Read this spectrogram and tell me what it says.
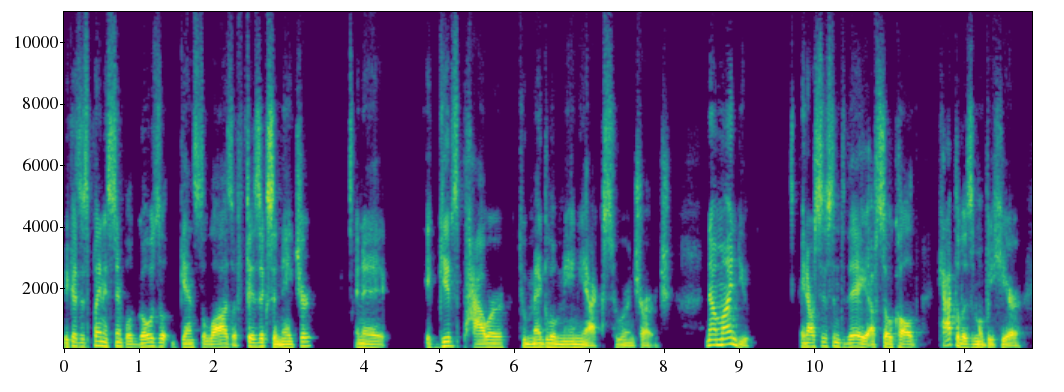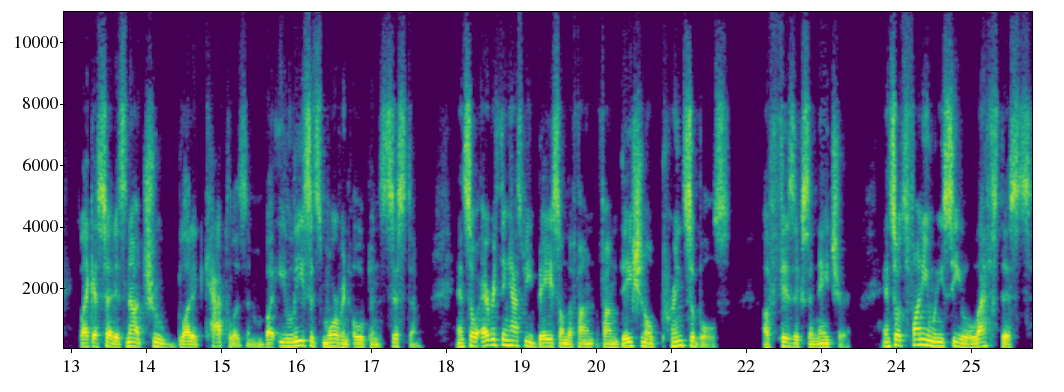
because it's plain and simple. It goes against the laws of physics and nature, and it, it gives power to megalomaniacs who are in charge. Now, mind you, in our system today of so-called capitalism over here, like I said, it's not true-blooded capitalism, but at least it's more of an open system. And so everything has to be based on the foundational principles of physics and nature. And so it's funny when you see leftists,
